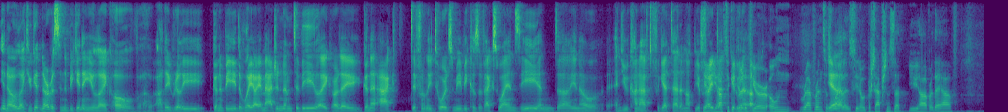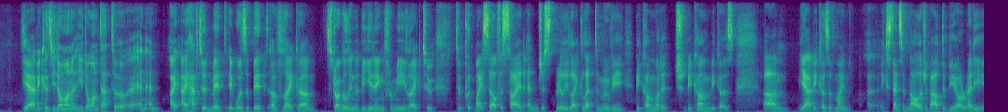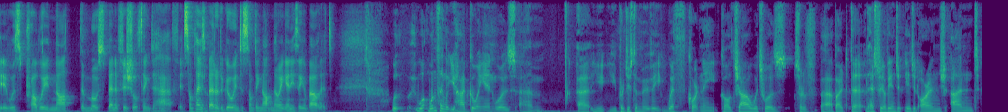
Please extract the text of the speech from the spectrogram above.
you know, like you get nervous in the beginning. You're like, oh, are they really gonna be the way I imagined them to be? Like, are they gonna act differently towards me because of X, Y, and Z, and uh, you know, and you kind of have to forget that and not be afraid. Yeah, you have to get rid gonna, of your own reverence as yeah. well as you know perceptions that you have or they have. Yeah, because you don't want to, you don't want that to, and and I I have to admit it was a bit of like um, struggle in the beginning for me, like to to put myself aside and just really like let the movie become what it should become because um, yeah because of my extensive knowledge about the beer already, it was probably not the most beneficial thing to have. It's sometimes yeah. better to go into something not knowing anything about it. Well, one thing that you had going in was um, uh, you you produced a movie with Courtney called Chau, which was sort of uh, about the, the history of Agent, Agent Orange and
